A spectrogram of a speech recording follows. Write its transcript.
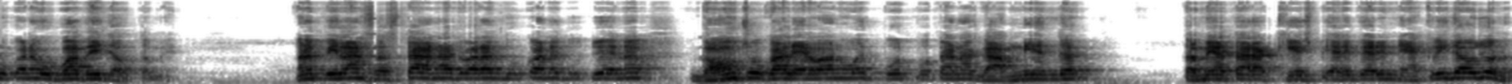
દુકાને ઊભા થઈ જાઓ તમે. અને પેલા સસ્તા અનાજવાળા દુકાને જો એને ઘઉં ચોખા લેવાનું હોય પોત, પોતાના ગામની અંદર, તમે અત્યારે કેસ પહેરી પહેરી નેકરી જાઓ છો ને.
